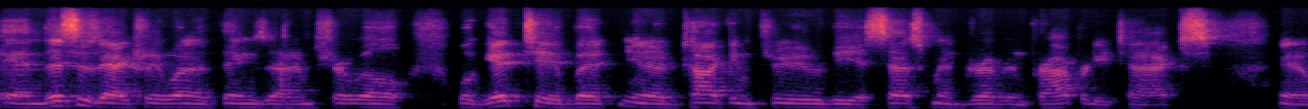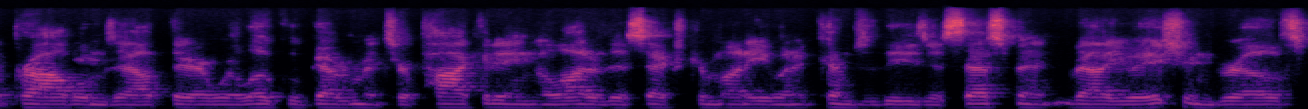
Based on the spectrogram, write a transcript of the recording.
and this is actually one of the things that I'm sure we'll we'll get to. But you know, talking through the assessment-driven property tax, you know problems out there where local governments are pocketing a lot of this extra money when it comes to these assessment valuation growths.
